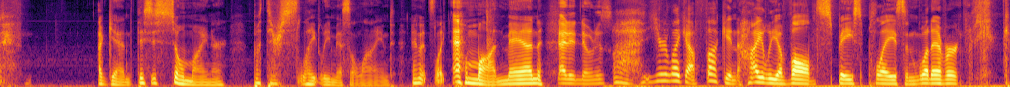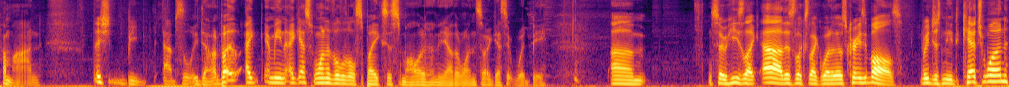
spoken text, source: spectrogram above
again, this is so minor, but they're slightly misaligned, and it's like, come on, man, I didn't notice. you're like a fucking highly evolved space place and whatever. Come on, they should be absolutely down. But I, I mean, I guess one of the little spikes is smaller than the other one, so I guess it would be. Um, so he's like, ah, this looks like one of those crazy balls. We just need to catch one,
